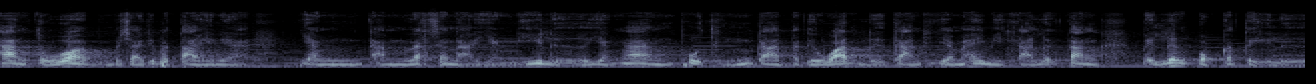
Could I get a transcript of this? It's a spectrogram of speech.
อ้างตัวว่าเป็นประชาธิปไตยเนี่ยยังทำลักษณะอย่างนี้หรือยังอ้างพูดถึงการปฏิวัติ หรือการที่จะไม่ให้มีการเลือกตั้งเป็นเรื่องปกติหรือ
